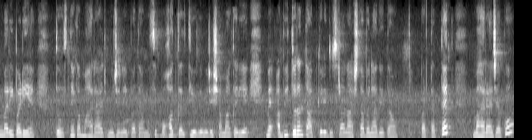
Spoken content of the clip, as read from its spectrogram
मरी पड़ी है? तो उसने कहा, महाराज, मुझे नहीं पता, मुझसे बहुत गलती हो गई मुझे क्षमा करिए, मैं अभी तुरंत आपके लिए दूसरा नाश्ता बना देता हूँ। पर तब तक महाराजा को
